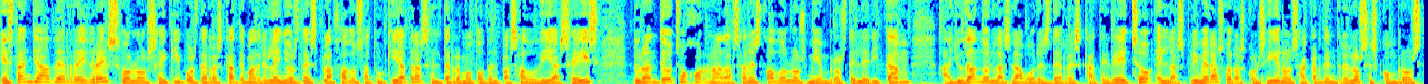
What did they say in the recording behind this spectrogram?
Están ya de regreso los equipos de rescate madrileños desplazados a Turquía tras el terremoto del pasado día 6. Durante ocho jornadas han estado los miembros del ERICAM ayudando en las labores de rescate. De hecho, en las primeras horas consiguieron sacar de entre los escombros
